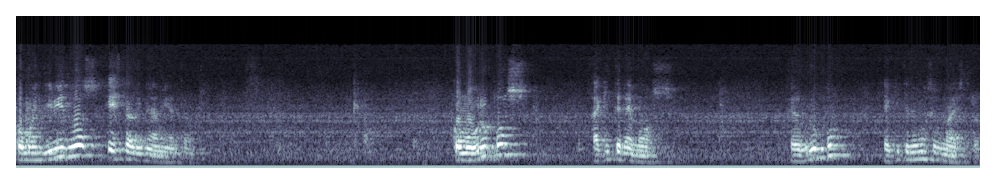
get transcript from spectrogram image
como individuos este alineamiento. Como grupos, aquí tenemos el grupo y aquí tenemos el maestro.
